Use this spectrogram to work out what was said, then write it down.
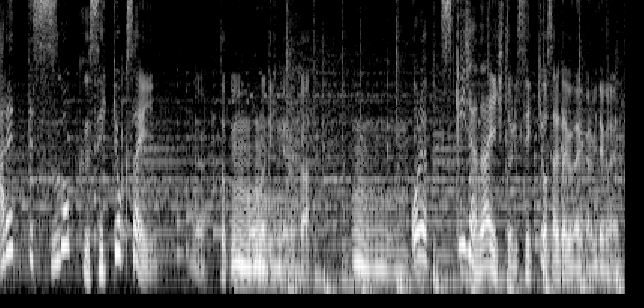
あれってすごく説教臭いのよ。特にもののけ姫とか、うんうんうん俺好きじゃない人に説教されたくないから見たくないの。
